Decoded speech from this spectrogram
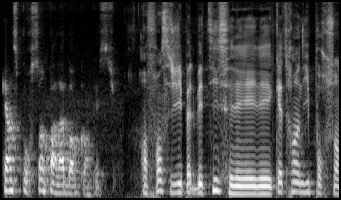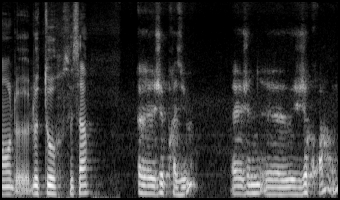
15% par la banque en question. En France, si je dis pas de bêtises, c'est les, les 90% le, le taux, c'est ça? Euh, je présume. Euh, je, euh, je crois, oui.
